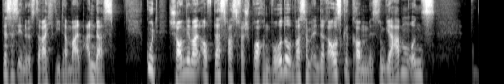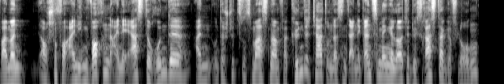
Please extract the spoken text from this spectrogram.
Das ist in Österreich wieder mal anders. Gut, schauen wir mal auf das, was versprochen wurde und was am Ende rausgekommen ist. Und wir haben uns weil man auch schon vor einigen Wochen eine erste Runde an Unterstützungsmaßnahmen verkündet hat und da sind eine ganze Menge Leute durchs Raster geflogen.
